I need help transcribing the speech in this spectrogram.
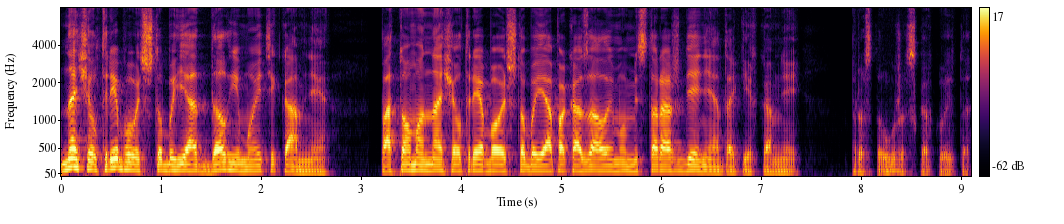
Начал требовать, чтобы я отдал ему эти камни. Потом он начал требовать, чтобы я показал ему месторождение таких камней. Просто ужас какой-то.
